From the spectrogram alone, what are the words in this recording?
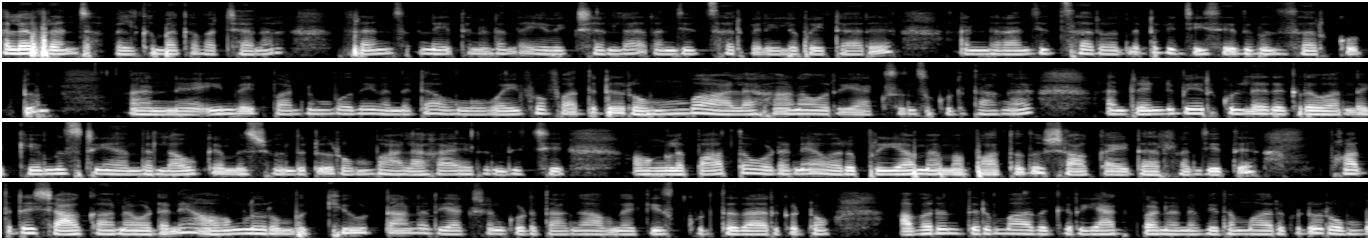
Hello friends welcome back our channel friends நேற்று நடந்த எவிக்ஷனில் ரஞ்சித் சார் வெளியில் போயிட்டார். அண்ட் ரஞ்சித் சார் வந்துட்டு விஜய் சேதுபதி சார் கூப்பிட்டு அண்ட் இன்வைட் பண்ணும்போதே வந்துட்டு அவங்க ஒய்ஃபை பார்த்துட்டு ரொம்ப அழகான ஒரு ரியாக்ஷன்ஸ் கொடுத்தாங்க. அண்ட் ரெண்டு பேருக்குள்ளே இருக்கிற அந்த கெமிஸ்ட்ரி அந்த லவ் கெமிஸ்ட்ரி வந்துட்டு ரொம்ப அழகாக இருந்துச்சு. அவங்கள பார்த்த உடனே அவர் பிரியா மேமை பார்த்ததும் ஷாக் ஆகிட்டார் ரஞ்சித். பார்த்துட்டு ஷாக் ஆன உடனே அவங்களும் ரொம்ப க்யூட்டான ரியாக்ஷன் கொடுத்தாங்க. அவங்க கிஸ் கொடுத்ததாக இருக்கட்டும் அவரும் திரும்ப அதுக்கு ரியாக்ட் பண்ணின விதமாக இருக்கட்டும் ரொம்ப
